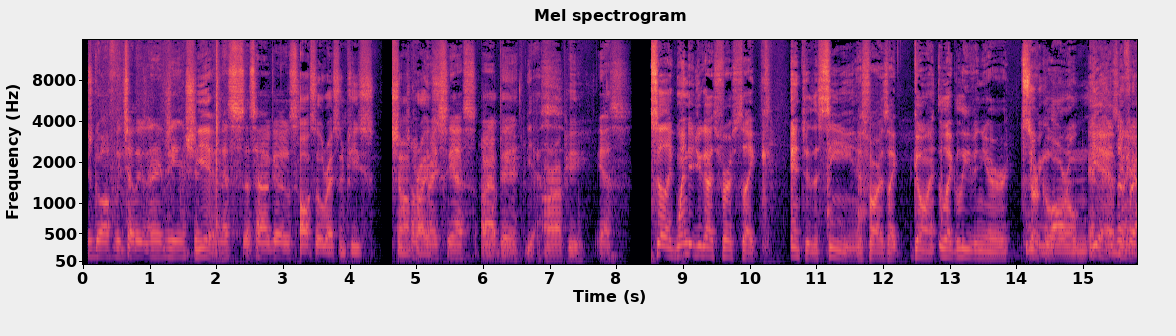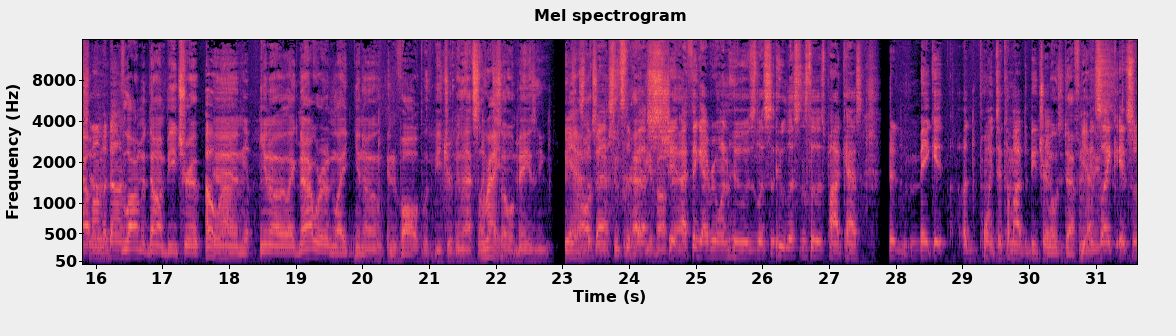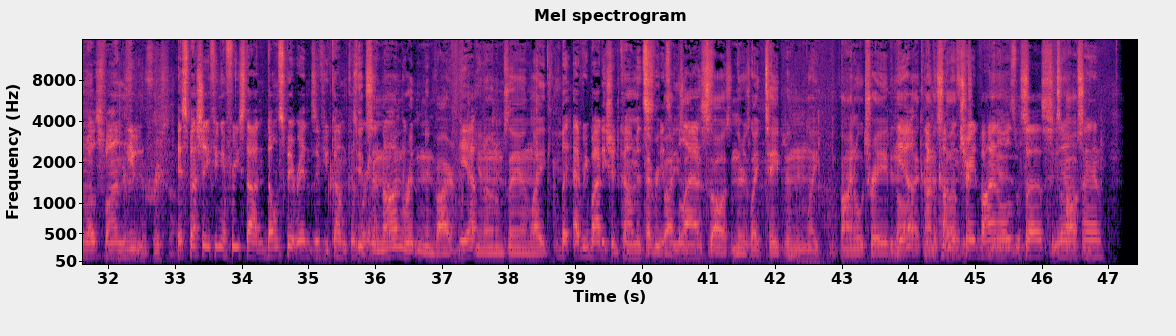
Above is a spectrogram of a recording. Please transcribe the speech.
just go off of each other's energy and shit. Yeah. and that's that's how it goes. Also, rest in peace, Sean, Sean Price. Price, yes. R.I.P. Yes. R.I.P. Yes. So like, when did you guys first like enter the scene as far as like going like leaving your circle? Leaving Laurel and- and- yeah, and That's our getting first out- Ramadan. Ramadan B Trip. Oh, wow. And Yep. you know, like now we're in like you know involved with B Trip, and that's like Right. so amazing. Yeah, Yeah. it's Awesome. the best. I'm It's the happy best about shit. that. I think everyone who's listen who listens to this podcast should make it a point to come out to B Trip. Most definitely. It's like it's the most fun. You, especially if you can freestyle and don't spit writtens if you come because we're it's gonna a non-written environment. Yeah, You know what I'm saying? Like But everybody should come. It's everybody's it's a blast. it's awesome. There's like tape and like vinyl trade and all Yeah, that you kind can of come stuff. and trade vinyls yeah, with it's- us. You it's know what I'm awesome. saying?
